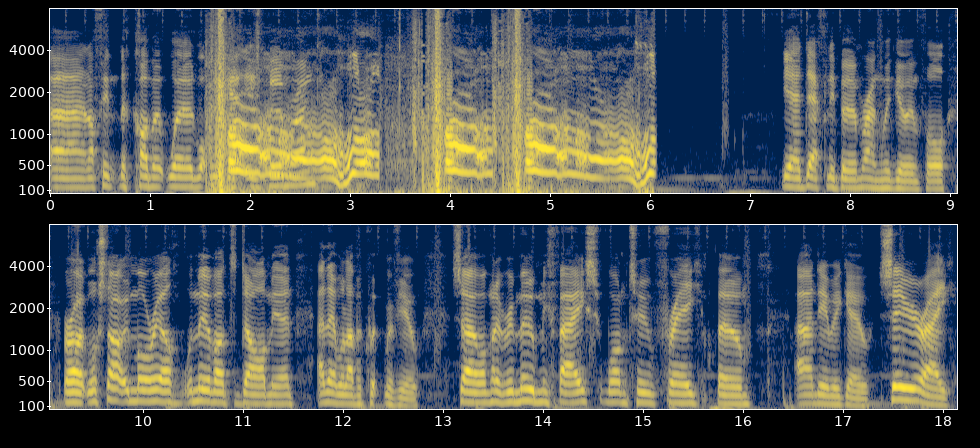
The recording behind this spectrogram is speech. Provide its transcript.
and I think the comment word what we get is boomerang. Yeah, definitely boomerang we're going for. Right, we'll start with Muriel, we'll move on to Darmian, and then we'll have a quick review. So I'm going to remove my face. One, two, three, boom. And here we go. Serie A.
